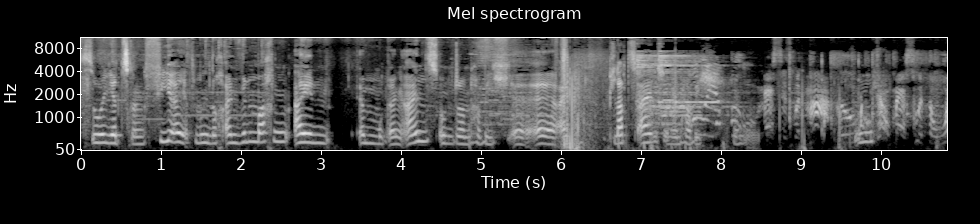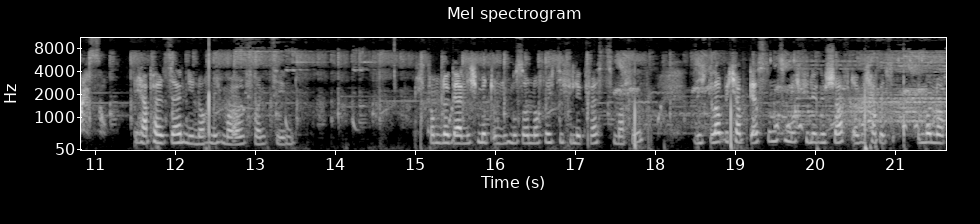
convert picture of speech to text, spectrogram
So, jetzt Rang 4. Jetzt muss ich noch einen Win machen. Ein im Rang 1 und dann habe ich äh, äh, einen Platz 1 und dann habe ich äh, Ich habe halt Sandy noch nicht mal auf Rang 10 komme da gar nicht mit und ich muss auch noch richtig viele Quests machen. Also ich glaube, ich habe gestern ziemlich viele geschafft, aber ich habe jetzt immer noch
